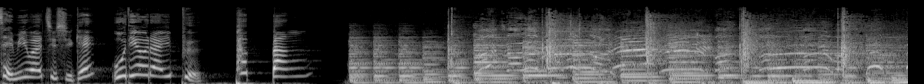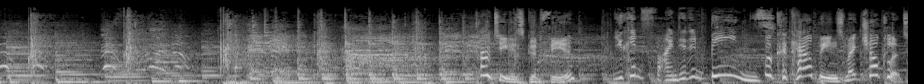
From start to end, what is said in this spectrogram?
재미와 지식의 오디오 라이프 팝빵 Protein is good for you. You can find it in beans. Well, cacao beans make chocolate.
